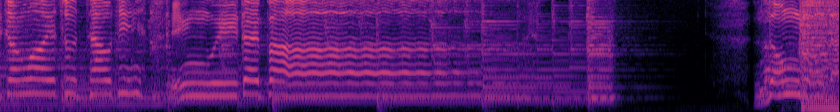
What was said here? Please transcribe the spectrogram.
人。总有一天我会出头天，因为台北拢无人。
